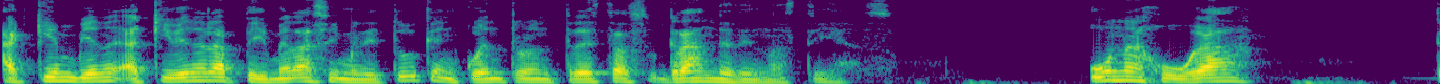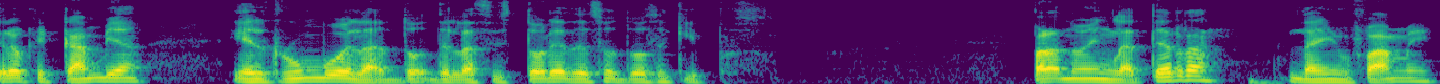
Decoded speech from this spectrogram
aquí viene, la primera similitud que encuentro entre estas grandes dinastías. Una jugada creo que cambia el rumbo de, de las historias de esos dos equipos. Para Nueva Inglaterra, la infame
